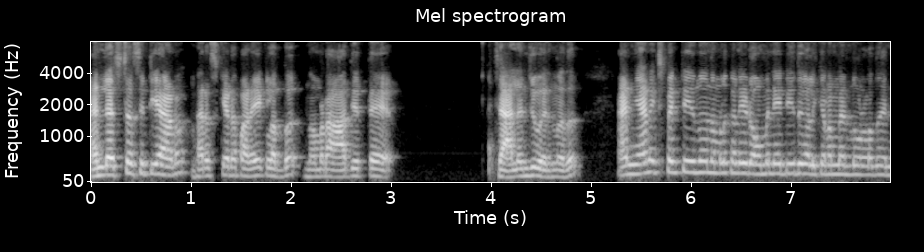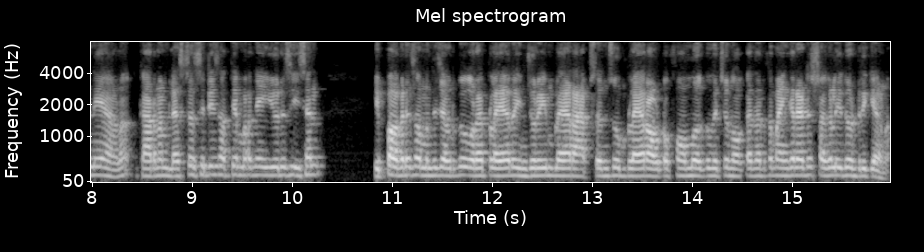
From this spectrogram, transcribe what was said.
ആൻഡ് ലെസ്റ്റർ സിറ്റി ആണ് ഭരസ്കയുടെ പഴയ ക്ലബ്ബ് നമ്മുടെ ആദ്യത്തെ ചാലഞ്ച് വരുന്നത്. ആൻഡ് ഞാൻ എക്സ്പെക്ട് ചെയ്യുന്നത് നമ്മൾ കളി ഡോമിനേറ്റ് ചെയ്ത് കളിക്കണം എന്നുള്ളത് തന്നെയാണ്. കാരണം ലെസ്റ്റർ സിറ്റി സത്യം പറഞ്ഞ ഈ ഒരു സീസൺ ഇപ്പൊ അവരെ സംബന്ധിച്ച് അവർക്ക് കുറെ പ്ലെയർ ഇഞ്ചുറിയും പ്ലെയർ ആബ്സൻസും പ്ലെയർ ഔട്ട് ഓഫ് ഫോമും ഒക്കെ വെച്ച് നോക്കാൻ നേരത്തെ ഭയങ്കരമായിട്ട് സ്ട്രഗിൾ ചെയ്തുകൊണ്ടിരിക്കുകയാണ്.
